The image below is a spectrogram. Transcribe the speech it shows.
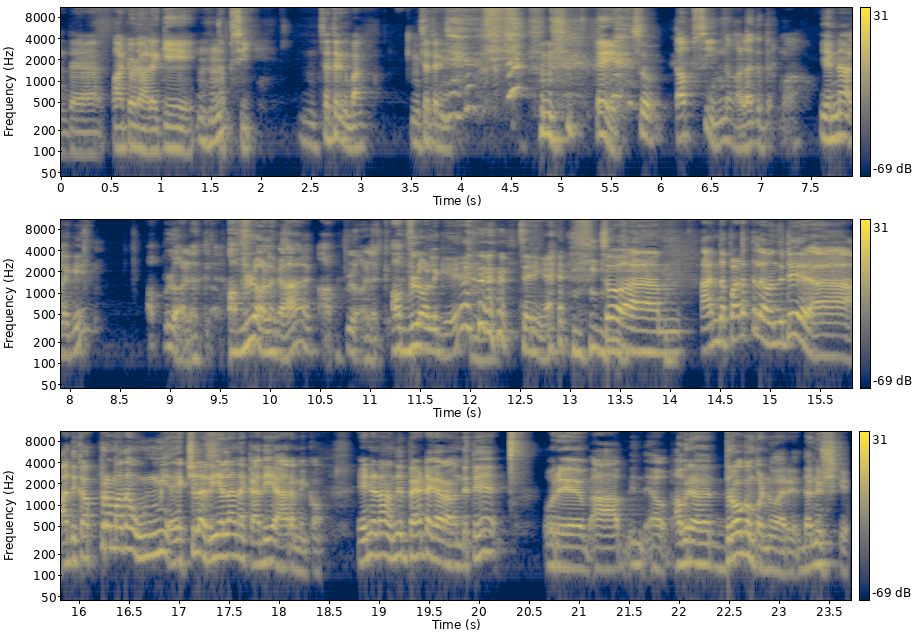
அந்த பாட்டோட அழகே. தப்சி. ம், செத்துருங்க பா ம், செத்துருங்க. ஏய் ஸோ தப்சி இன்னும் அழகு தெரியுமா? என்ன அழகு? அவ்வளோ அழகு. அவ்வளோ அழகா? அவ்வளோ அழகு. அவ்வளோ அழகு. சரிங்க. ஸோ அந்த படத்தில் வந்துட்டு அதுக்கப்புறமா தான் உண்மை ஆக்சுவலாக ரியலான கதையை ஆரம்பிக்கும். என்னன்னா வந்து பேட்டைக்காரன் வந்துட்டு ஒரு அவரை துரோகம் பண்ணுவார் தனுஷ்க்கு.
